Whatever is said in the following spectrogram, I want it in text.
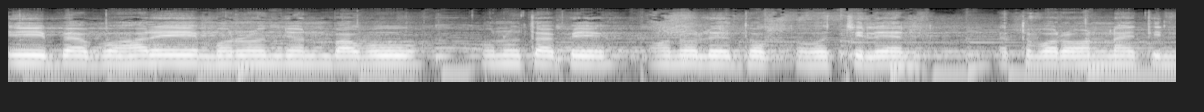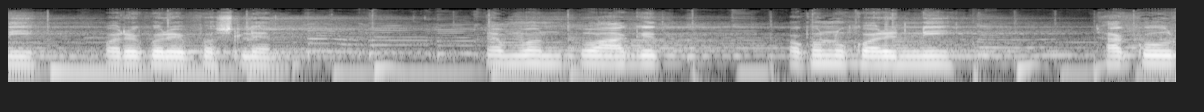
এই ব্যবহারে মনোরঞ্জন বাবু অনুতাপে অনলে দক্ষ হচ্ছিলেন। এত বড় অন্যায় তিনি করে করে বসলেন। এমন তো আগে কখনো করেননি। ঠাকুর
